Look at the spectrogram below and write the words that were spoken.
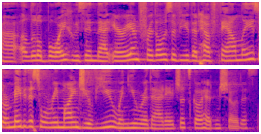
uh, a little boy who's in that area, and for those of you that have families, or maybe this will remind you of you when you were that age, let's go ahead and show this.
